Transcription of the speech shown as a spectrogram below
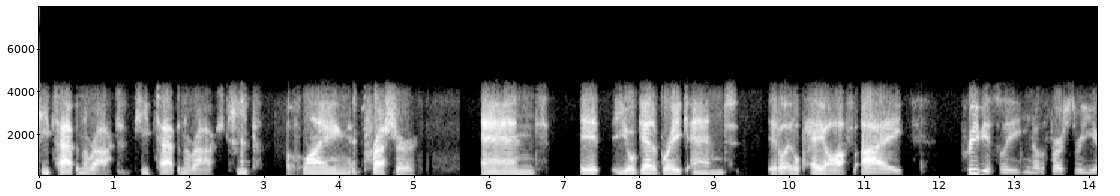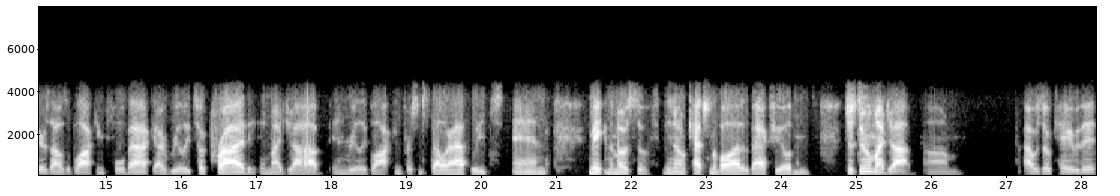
keep tapping the rock, keep tapping the rock, keep applying pressure, and it you'll get a break and it'll it'll pay off. I previously, you know, the first three years I was a blocking fullback. I really took pride in my job in really blocking for some stellar athletes and making the most of you know catching the ball out of the backfield and just doing my job. Um, I was okay with it.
